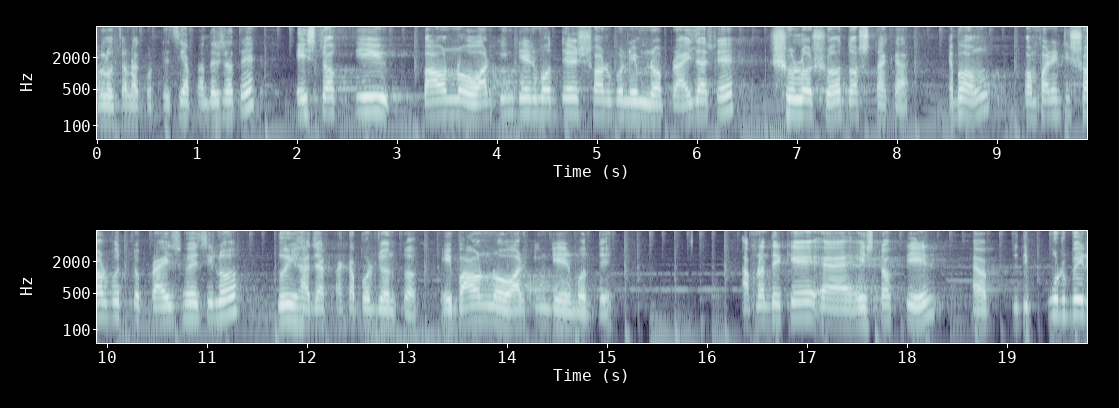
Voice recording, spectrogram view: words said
আলোচনা করতেছি আপনাদের সাথে। এই স্টকটি বাউন্ন ওয়ার্কিং ডের মধ্যে সর্বনিম্ন প্রাইস আসে ষোলোশো দশ টাকা এবং কোম্পানিটির সর্বোচ্চ প্রাইস হয়েছিল দুই হাজার টাকা পর্যন্ত, এই বাউন্ন ওয়ার্কিং ডে এর মধ্যে। আপনাদেরকে এই স্টকটির যদি পূর্বের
